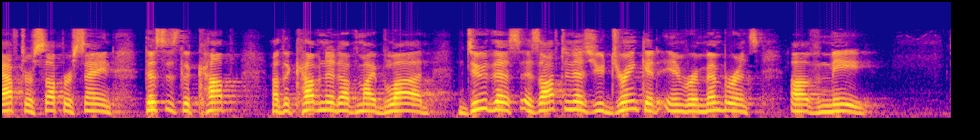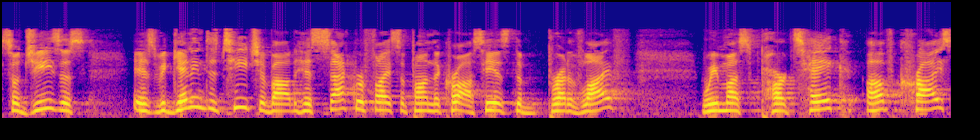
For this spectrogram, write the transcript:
after supper, saying, This is the cup of the covenant of my blood. Do this as often as you drink it in remembrance of me. So Jesus is beginning to teach about his sacrifice upon the cross. He is the bread of life. We must partake of Christ.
